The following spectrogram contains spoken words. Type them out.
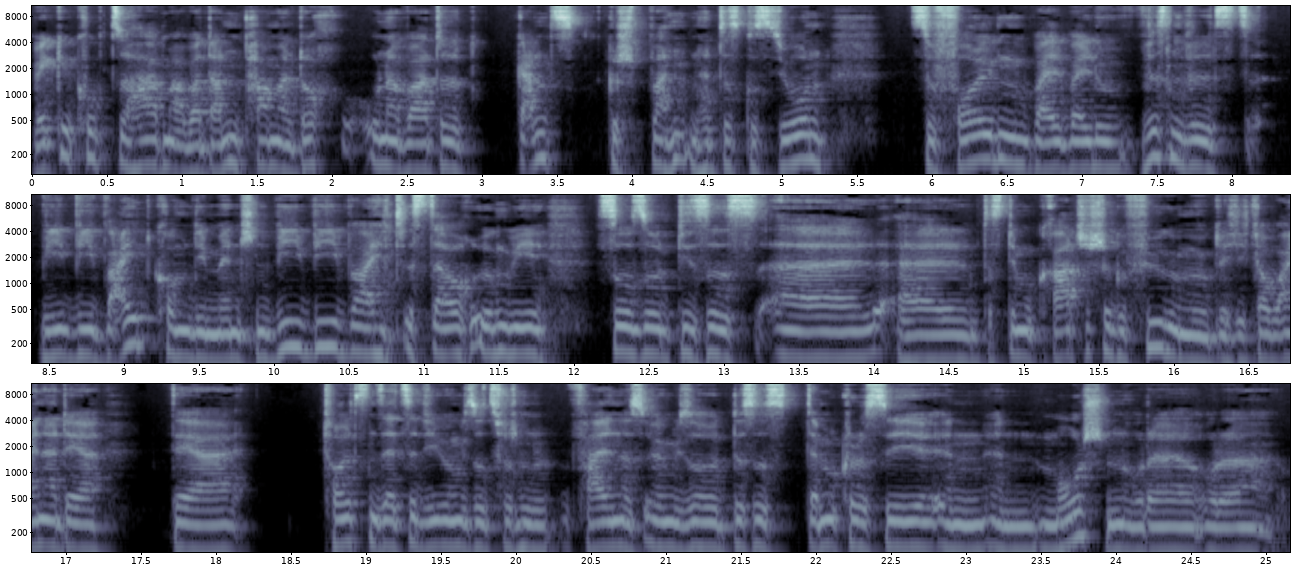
weggeguckt zu haben, aber dann ein paar Mal doch unerwartet ganz gespannt eine Diskussion zu folgen, weil, weil du wissen willst, wie, wie weit kommen die Menschen, wie, wie weit ist da auch irgendwie so, so dieses, äh, äh, das demokratische Gefüge möglich. Ich glaube, einer der, der tollsten Sätze, die irgendwie so zwischenfallen, ist irgendwie so, this is democracy in, in motion oder, oder,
